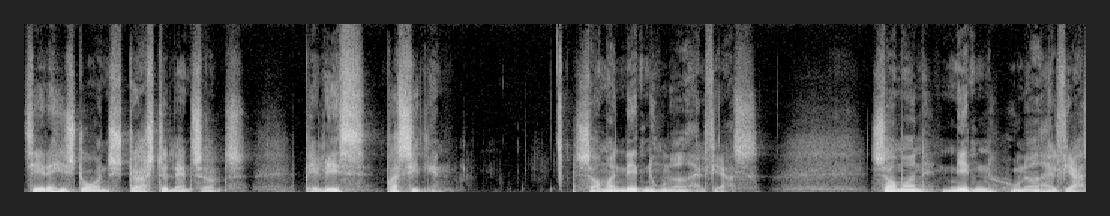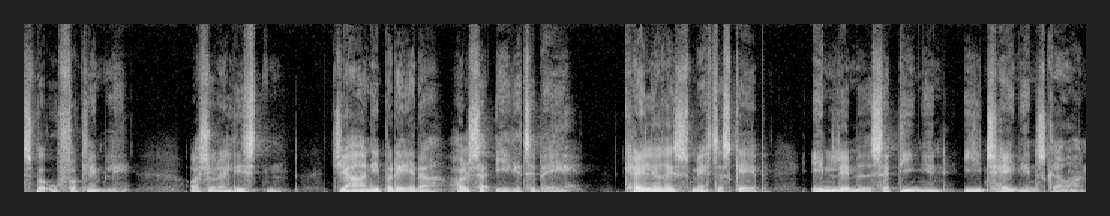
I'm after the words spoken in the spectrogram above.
til et af historiens største landsholds, Pelés Brasilien. Sommeren 1970. Sommeren 1970 var uforglemmelig, og journalisten Gianni Breda holdt sig ikke tilbage. Cagliaris mesterskab indlemmede Sardinien i Italien, skrev han.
